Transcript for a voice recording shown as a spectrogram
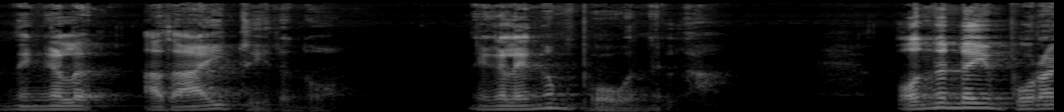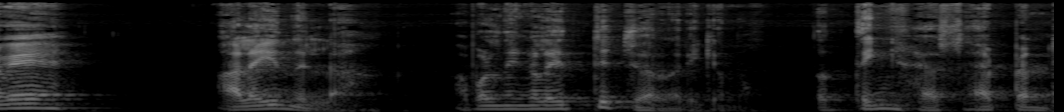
നിങ്ങൾ അതായിത്തീരുന്നു. നിങ്ങളെങ്ങും പോകുന്നില്ല. ഒന്നിന്റെയും പുറകെ അലയുന്നില്ല. അപ്പോൾ നിങ്ങൾ എത്തിച്ചേർന്നിരിക്കുന്നു. ദ തിങ് ഹാസ് ഹാപ്പൻഡ്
